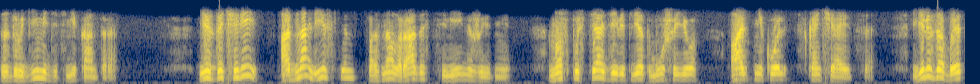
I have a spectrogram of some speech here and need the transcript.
с другими детьми Кантора? Из дочерей одна Лискин познал радость семейной жизни, но спустя девять лет муж ее, Альт-Николь, скончается. Елизабет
